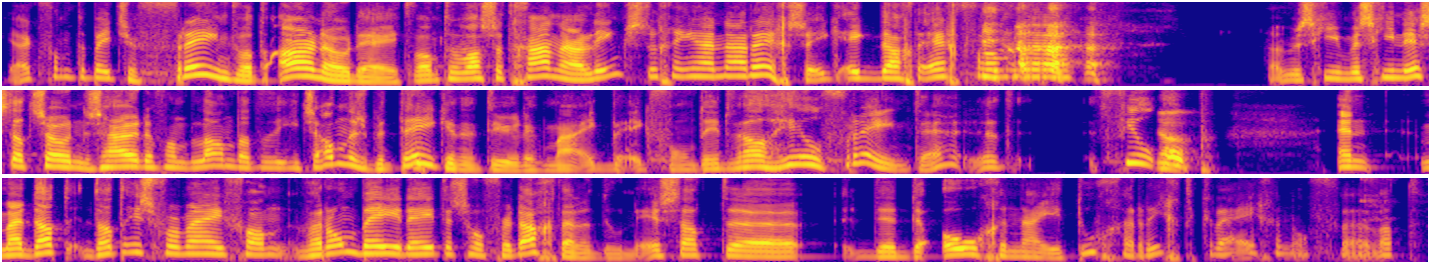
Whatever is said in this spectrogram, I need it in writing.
Ja, ik vond het een beetje vreemd wat Arno deed. Want toen was het gaan naar links, toen ging hij naar rechts. Ik, ik dacht echt van... eh, misschien, misschien is dat zo in het zuiden van het land dat het iets anders betekent natuurlijk. Maar ik, ik vond dit wel heel vreemd, hè. Het, het viel Ja. op. En, maar dat, dat is voor mij van, waarom ben je de hele zo verdacht aan het doen? Is dat eh, de, de ogen naar je toe gericht krijgen? Of eh, wat,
